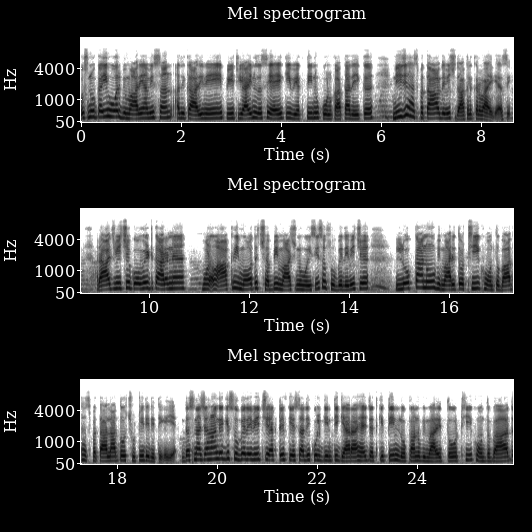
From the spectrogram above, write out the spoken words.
ਉਸ ਨੂੰ ਕਈ ਹੋਰ ਬਿਮਾਰੀਆਂ ਵੀ ਸਨ। ਅਧਿਕਾਰੀ ਨੇ ਪੀਟੀਆਈ ਨੂੰ ਦੱਸਿਆ ਹੈ ਕਿ ਵਿਅਕਤੀ ਨੂੰ ਕੋਲਕਾਤਾ ਦੇ ਇੱਕ ਨਿੱਜੀ ਹਸਪਤਾਲ ਦੇ ਵਿੱਚ ਦਾਖਲ ਕਰਵਾਇਆ ਗਿਆ ਸੀ। ਰਾਜ ਵਿੱਚ ਕੋਵਿਡ ਕਾਰਨ ਹੁਣ ਆਖਰੀ ਮੌਤ 26 ਮਾਰਚ ਨੂੰ ਹੋਈ ਸੀ। ਸੋ ਸੂਬੇ ਦੇ ਵਿੱਚ ਲੋਕਾਂ ਨੂੰ ਬਿਮਾਰੀ ਤੋਂ ਠੀਕ ਹੋਣ ਤੋਂ ਬਾਅਦ ਹਸਪਤਾਲਾਂ ਤੋਂ ਛੁੱਟੀ ਦੇ ਦਿੱਤੀ ਗਈ ਹੈ। ਦੱਸਣਾ ਚਾਹਾਂਗੇ ਕਿ ਸੂਬੇ ਦੇ ਵਿੱਚ ਐਕਟਿਵ ਕੇਸਾਂ ਦੀ ਕੁੱਲ ਗਿਣਤੀ 11 ਹੈ, ਜਦਕਿ 3 ਲੋਕਾਂ ਨੂੰ ਬਿਮਾਰੀ ਤੋਂ ਠੀਕ ਹੋਣ ਤੋਂ ਬਾਅਦ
